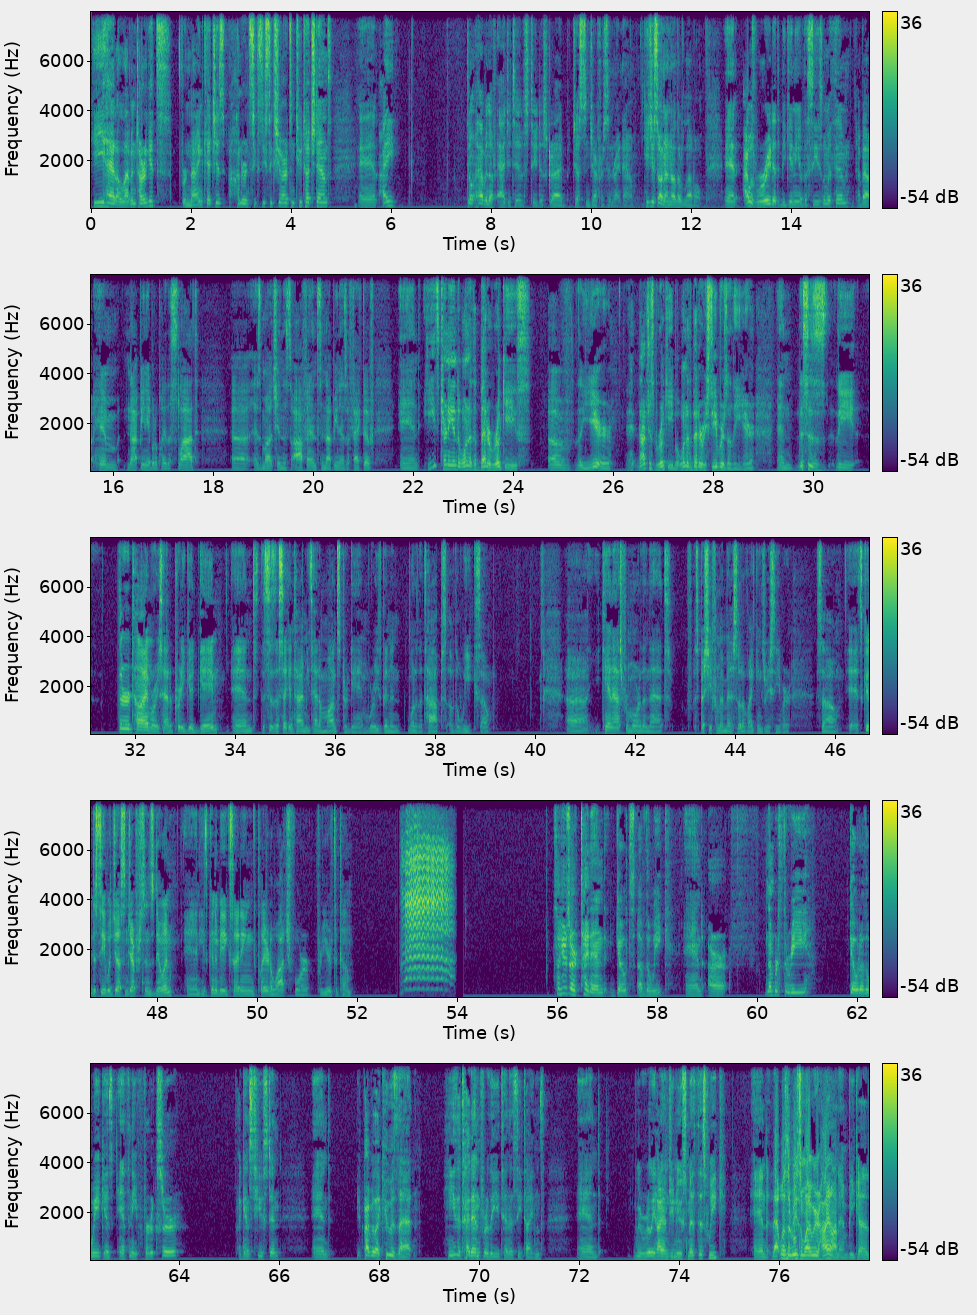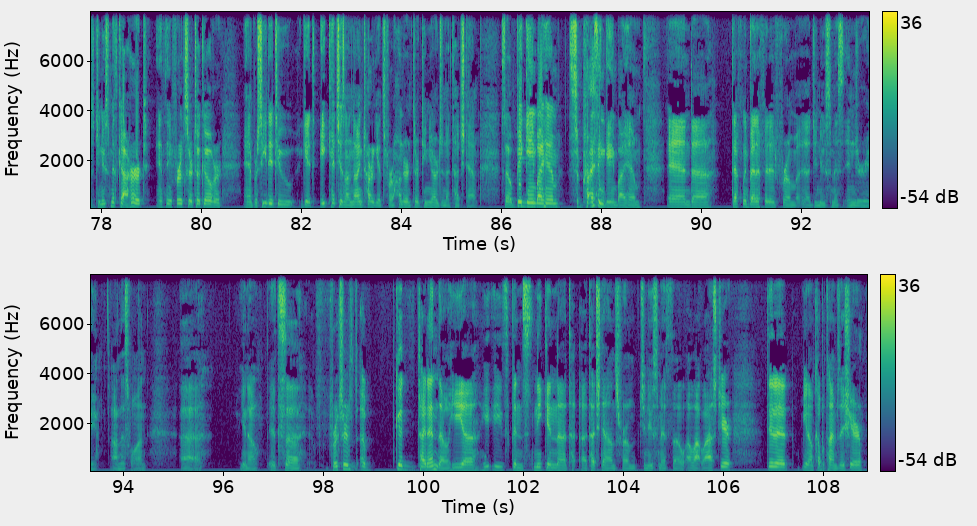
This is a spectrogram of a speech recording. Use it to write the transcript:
He had 11 targets for nine catches, 166 yards, and two touchdowns. And I don't have enough adjectives to describe Justin Jefferson right now. He's just on another level. And I was worried at the beginning of the season with him about him not being able to play the slot uh, as much in this offense and not being as effective. And he's turning into one of the better rookies of the year. Not just rookie, but one of the better receivers of the year. And this is the third time where he's had a pretty good game. And this is the second time he's had a monster game where he's been in one of the tops of the week. So uh, you can't ask for more than that, especially from a Minnesota Vikings receiver. So it's good to see what Justin Jefferson's doing, and he's going to be an exciting player to watch for for years to come. So here's our tight end goats of the week. And our number three goat of the week is Anthony Firkser against Houston. And you're probably like, who is that? He's a tight end for the Tennessee Titans. And we were really high on Jonnu Smith this week. And that was the reason why we were high on him because Jonnu Smith got hurt. Anthony Firkser took over and proceeded to get eight catches on nine targets for 113 yards and a touchdown. So big game by him, surprising game by him, and uh, definitely benefited from uh, Jonnu Smith's injury on this one. Uh, you know, it's uh, a good tight end though. He uh, he he's been sneaking uh, t- uh, touchdowns from Jonnu Smith a, a, lot last year. Did it you know a couple times this year,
